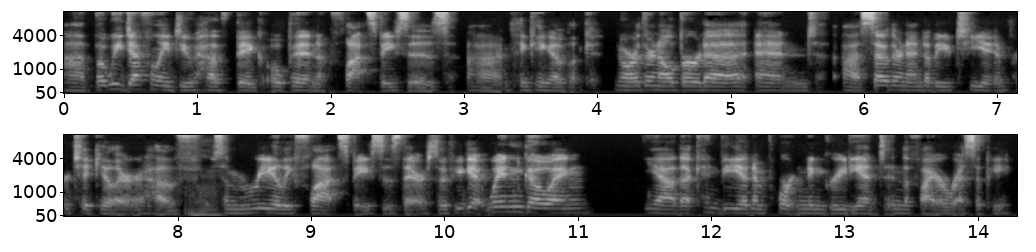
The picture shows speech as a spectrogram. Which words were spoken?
Uh, but we definitely do have big open flat spaces. Uh, I'm thinking of like northern Alberta and uh, southern NWT in particular have mm-hmm. some really flat spaces there. So if you get wind going, yeah, that can be an important ingredient in the fire recipe.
